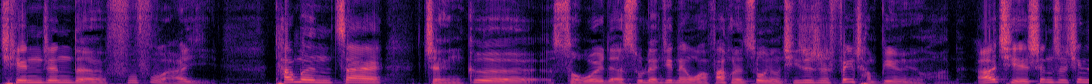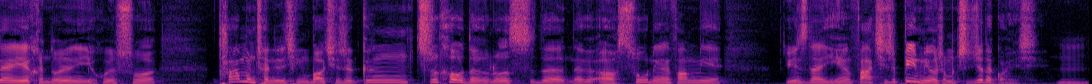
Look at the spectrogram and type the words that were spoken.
天真的夫妇而已。他们在整个所谓的苏联间谍网发挥的作用，其实是非常边缘化的。而且，甚至现在也很多人也会说，他们传递的情报其实跟之后的俄罗斯的那个哦苏联方面原子弹研发其实并没有什么直接的关系。嗯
